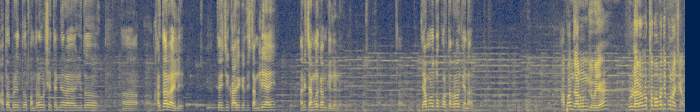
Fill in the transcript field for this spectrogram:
आतापर्यंत पंधरा वर्षे त्यांनी रा इथं अं, खासदार राहिले. त्याची कारकिर्दी चांगली आहे आणि चांगलं काम केलेलं आहे. त्यामुळे तो प्रतापरावच येणार. आपण जाणून घेऊया बुलढाणा लोकसभामध्ये कोणाची हवा?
